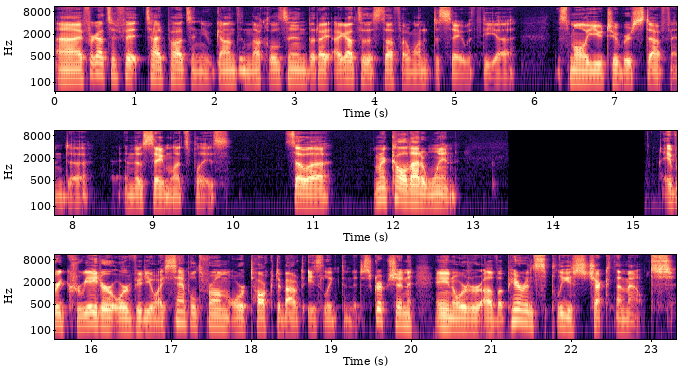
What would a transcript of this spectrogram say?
Uh, I forgot to fit Tide Pods and Ugandan Knuckles in, but I, I got to the stuff I wanted to say with the uh, the small YouTubers stuff and uh, and those same Let's Plays. So uh, I'm gonna call that a win. Every creator or video I sampled from or talked about is linked in the description. In order of appearance, please check them out.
